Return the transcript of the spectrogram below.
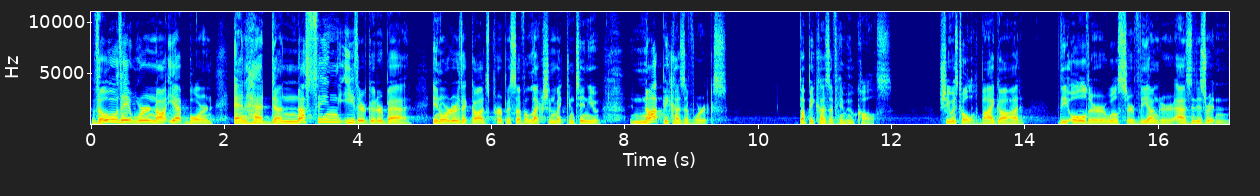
though they were not yet born, and had done nothing either good or bad, in order that God's purpose of election might continue, not because of works, but because of him who calls. She was told by God, the older will serve the younger, as it is written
